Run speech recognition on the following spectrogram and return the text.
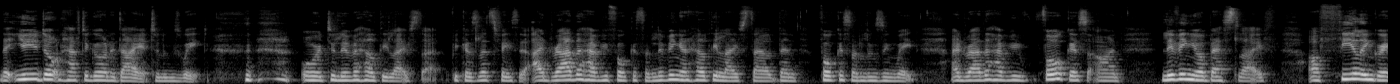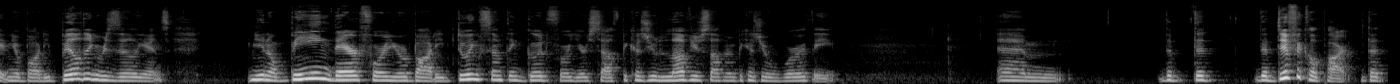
that you don't have to go on a diet to lose weight or to live a healthy lifestyle. Because let's face it, I'd rather have you focus on living a healthy lifestyle than focus on losing weight. I'd rather have you focus on living your best life, of feeling great in your body, building resilience, you know, being there for your body, doing something good for yourself because you love yourself and because you're worthy um, the the the difficult part, that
